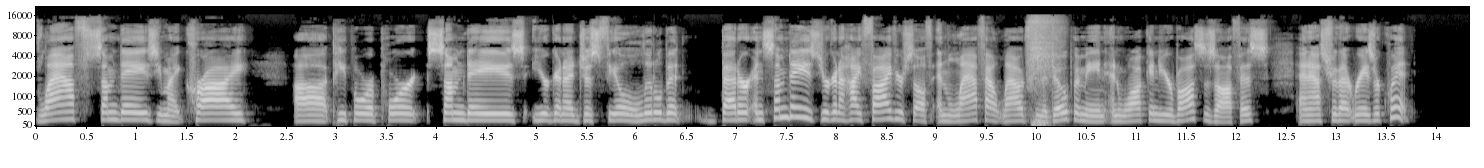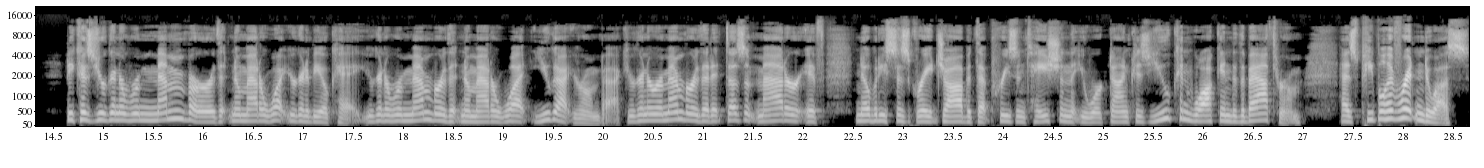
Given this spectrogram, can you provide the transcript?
laugh, some days you might cry. Uh, people report some days you're going to just feel a little bit better. And some days you're going to high five yourself and laugh out loud from the dopamine and walk into your boss's office and ask for that raise or quit because you're going to remember that no matter what, you're going to be okay. You're going to remember that no matter what, you got your own back. You're going to remember that it doesn't matter if nobody says great job at that presentation that you worked on because you can walk into the bathroom. As people have written to us,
